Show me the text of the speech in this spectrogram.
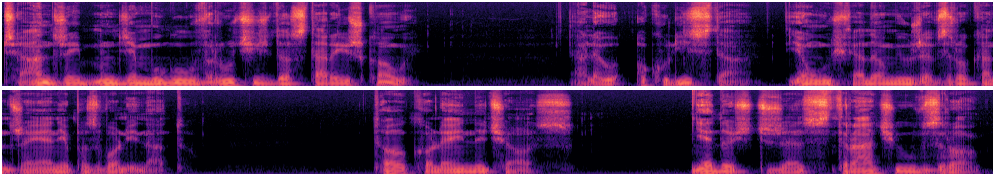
czy Andrzej będzie mógł wrócić do starej szkoły. Ale okulista ją uświadomił, że wzrok Andrzeja nie pozwoli na to. To kolejny cios. Nie dość, że stracił wzrok,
